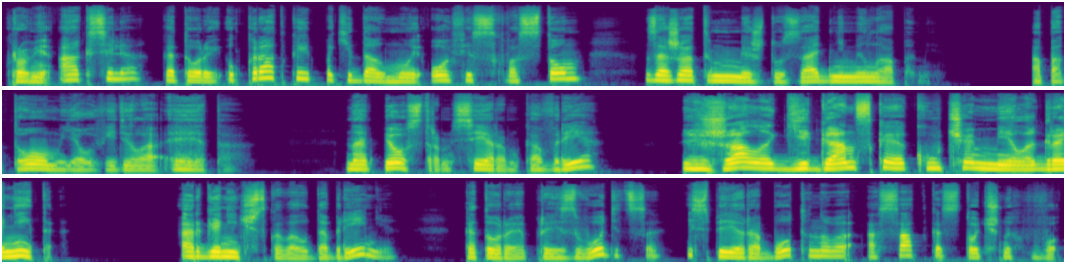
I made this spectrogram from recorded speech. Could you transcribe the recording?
кроме Акселя, который украдкой покидал мой офис с хвостом, зажатым между задними лапами. А потом я увидела это. На пестром сером ковре лежала гигантская куча мелогранита, органического удобрения, которое производится из переработанного осадка сточных вод.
